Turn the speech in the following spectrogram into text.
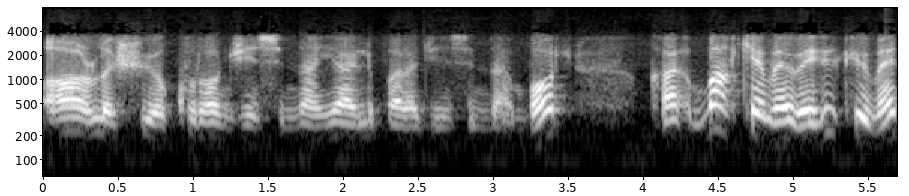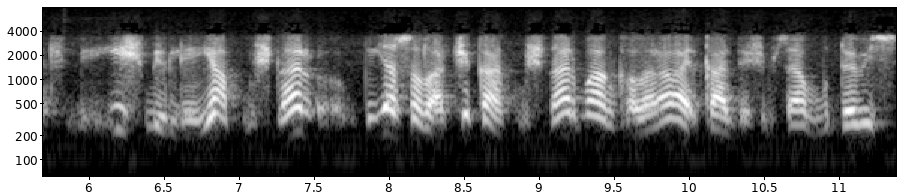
ağırlaşıyor kuron cinsinden, yerli para cinsinden borç. Mahkeme ve hükümet işbirliği yapmışlar, yasalar çıkartmışlar. Bankalara hayır kardeşim sen bu döviz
